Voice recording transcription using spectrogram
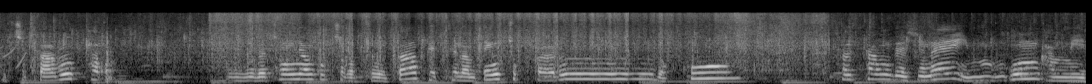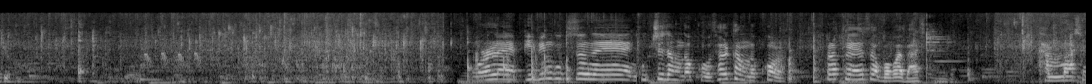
고춧가루 파다 우리 집에 청양고추가 없으니까 베트남 땡초가루 넣고 설탕 대신에 인공 감미료 원래 비빔국수는 고추장 넣고 설탕 넣고 그렇게 해서 먹어야 맛있는데 단맛이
